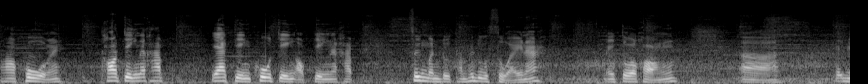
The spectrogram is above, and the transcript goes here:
ท่อคู่ไหมท่อจริงนะครับ แยกจริงคู่จริงออกจริงนะครับ ซึ่งมันดูทำให้ดูสวยนะ ในตัวของเอ่า HV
